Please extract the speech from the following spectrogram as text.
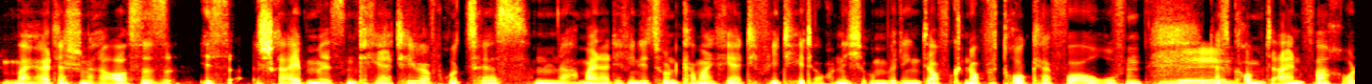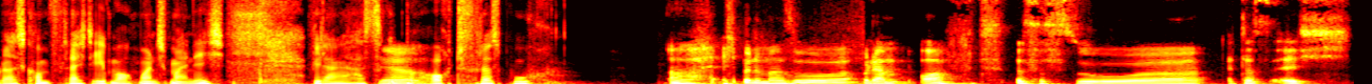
Man hört ja schon raus, es ist, Schreiben ist ein kreativer Prozess. Nach meiner Definition kann man Kreativität auch nicht unbedingt auf Knopfdruck hervorrufen. Nee. Das kommt einfach oder es kommt vielleicht eben auch manchmal nicht. Wie lange hast du Ja. gebraucht für das Buch? Oh, ich bin immer so, oder oft ist es so, dass ich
